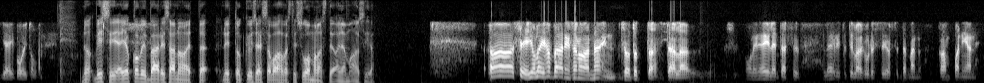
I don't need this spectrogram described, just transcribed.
jäi voitolle. No vissi ei ole kovin väärin sanoa, että nyt on kyseessä vahvasti suomalaisten ajama asia. Uh, se ei ole ihan väärin sanoa näin, se on totta. Täällä olin eilen tässä lehdistötilaisuudessa, jossa tämän kampanjan –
